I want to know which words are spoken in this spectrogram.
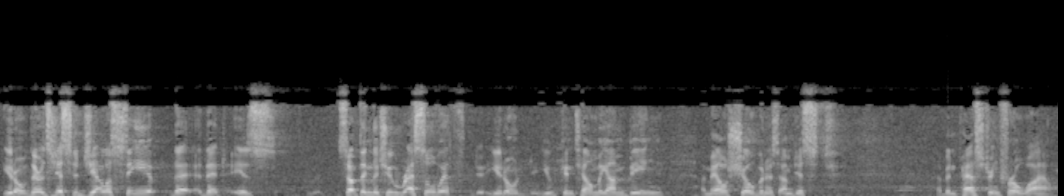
You know, there's just a jealousy that, that is something that you wrestle with? You know, you can tell me I'm being a male chauvinist. I'm just, I've been pastoring for a while.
